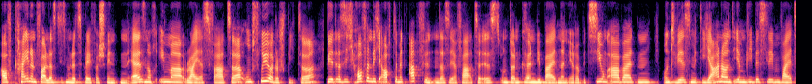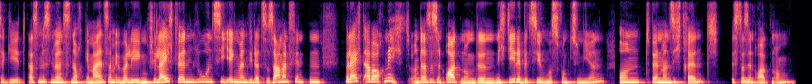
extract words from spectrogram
auf keinen Fall aus diesem Let's Play verschwinden. Er ist noch immer Ryas Vater und früher oder später wird er sich hoffentlich auch damit abfinden, dass er Vater ist und dann können die beiden an ihrer Beziehung arbeiten. Und wie es mit Diana und ihrem Liebesleben weitergeht, das müssen wir uns noch gemeinsam überlegen. Vielleicht werden Lou und sie irgendwann wieder zusammenfinden, vielleicht aber auch nicht. Und das ist in Ordnung, denn nicht jede Beziehung muss funktionieren. Und wenn man sich trennt, ist das in Ordnung.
